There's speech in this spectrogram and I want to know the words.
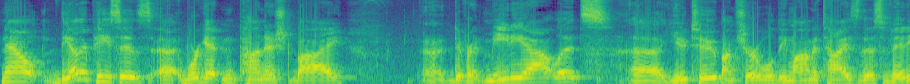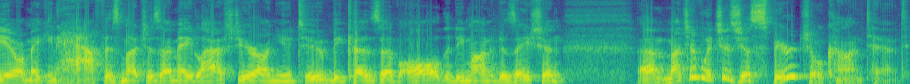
Now, the other piece is uh, we're getting punished by uh, different media outlets. Uh, YouTube, I'm sure, will demonetize this video. I'm making half as much as I made last year on YouTube because of all the demonetization, um, much of which is just spiritual content.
